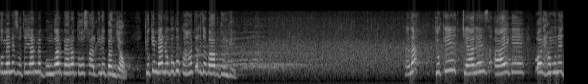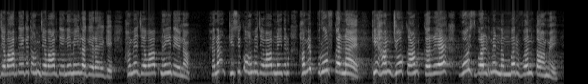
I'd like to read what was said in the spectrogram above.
तो मैंने सोचा, यार, मैं गुंगा और बहरा दो साल के लिए बन जाऊँ, क्योंकि मैं लोगों को कहाँ तक जवाब दूँगी? है ना? क्योंकि चैलेंज आएँगे और हम उन्हें जवाब देंगे तो हम जवाब देने में ही लगे रहेंगे। हमें जवाब नहीं देना। है ना? किसी को हमें जवाब नहीं देना। हमें प्रूफ करना है कि हम जो काम कर रहे हैं, वो इस वर्ल्ड में नंबर वन काम है।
